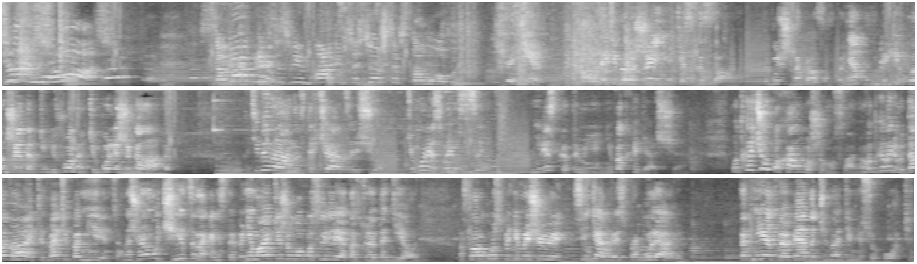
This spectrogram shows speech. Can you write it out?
чё ржешь? Давай, блядь, со своим парнем сосешься в столовой. Да нет. Вот эти выражения, я тебе сказала. Ты будешь наказан, понятно? Никаких планшетов, телефонов, тем более шоколадок. А тебе рано встречаться еще. Тем более с моим сыном. Невестка ты мне неподходящая. Вот хочу по-хорошему с вами. Вот говорю, давайте, давайте помиримся. Начнем учиться наконец-то. Я понимаю, тяжело после лета все это делать. А слава Господи, мы еще и сентябрь весь прогуляли. Так нет, вы опять начинаете мне все портить.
